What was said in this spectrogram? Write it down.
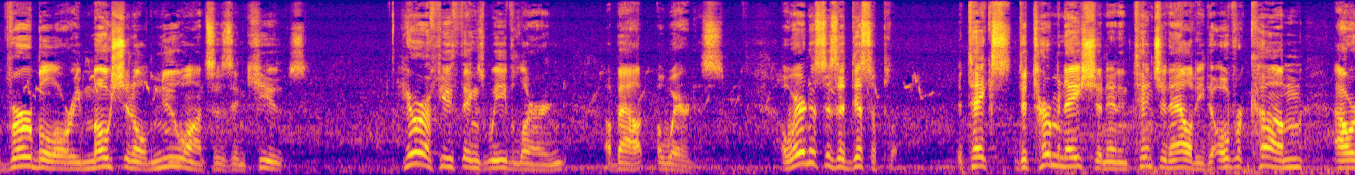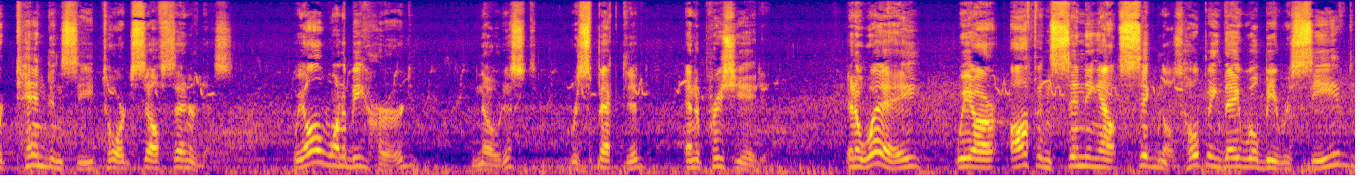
verbal or emotional nuances and cues. Here are a few things we've learned about awareness. Awareness is a discipline. It takes determination and intentionality to overcome our tendency towards self centeredness. We all want to be heard, noticed, respected, and appreciated. In a way, we are often sending out signals, hoping they will be received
